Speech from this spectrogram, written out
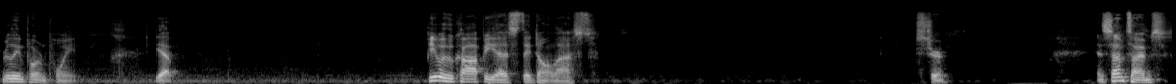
Really important point. Yep. People who copy us, they don't last. It's true. And sometimes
